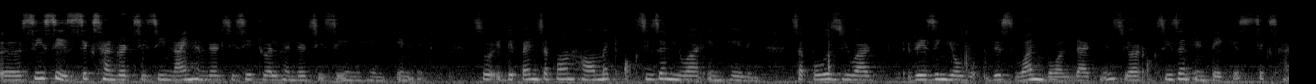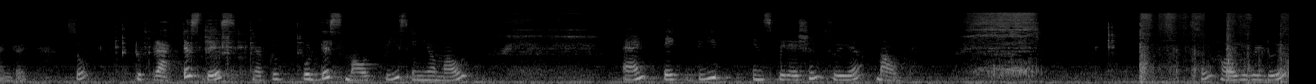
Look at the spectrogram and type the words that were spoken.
uh, cc's 600 cc 900 cc 1200 cc in, in it. So it depends upon how much oxygen you are inhaling. Suppose you are raising your this one ball that means your oxygen intake is 600 so to practice this you have to put this mouthpiece in your mouth and take deep inspiration through your mouth. So how you will do it?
